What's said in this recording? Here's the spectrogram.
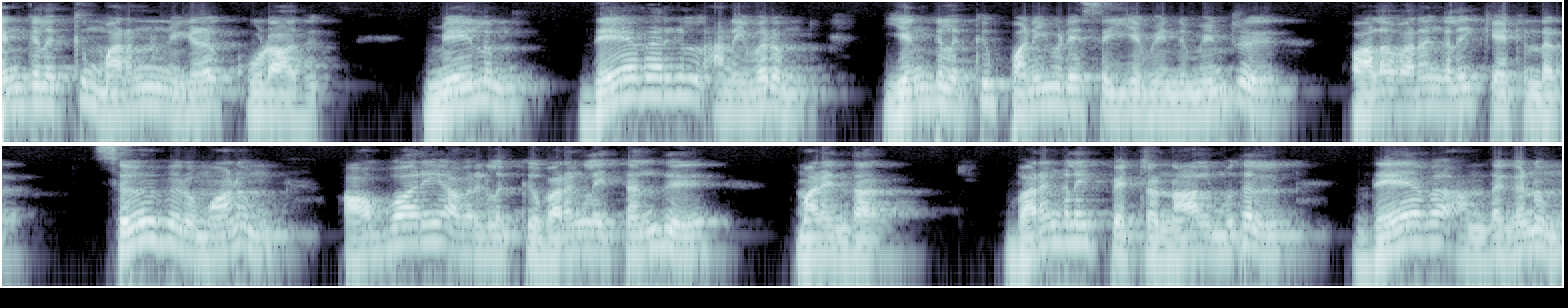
எங்களுக்கு மரணம் நிகழக்கூடாது. மேலும் தேவர்கள் அனைவரும் எங்களுக்கு பணிவிடை செய்ய வேண்டும் என்று பல வரங்களை கேட்டனர். சிவபெருமானும் அவ்வாறே அவர்களுக்கு வரங்களை தந்து மறைந்தார். வரங்களை பெற்ற நாள் முதல் தேவ அந்தகனும்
